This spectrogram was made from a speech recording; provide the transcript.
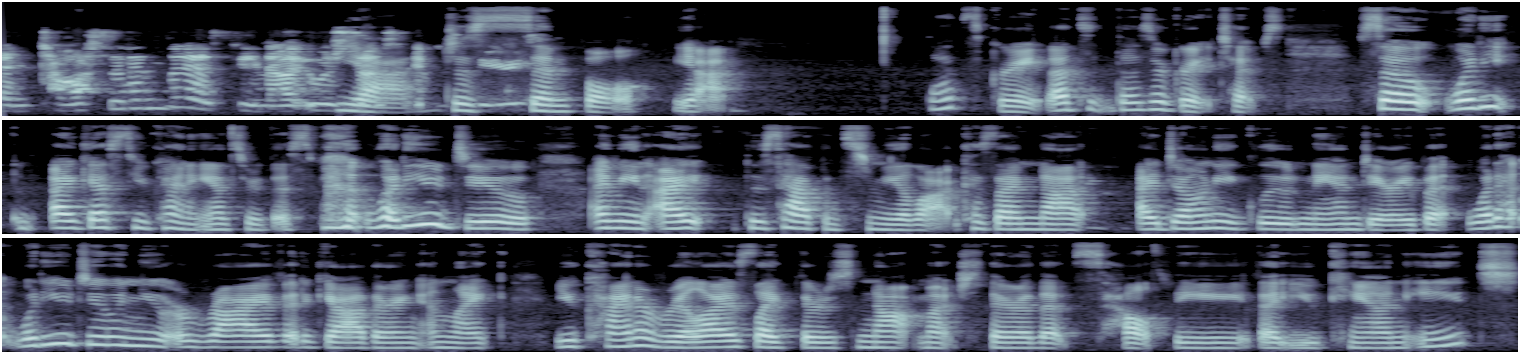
and toss it in this you know it was yeah, just it was just simple. Yeah. That's great. That's those are great tips. So what do you i guess you kind of answered this but what do you do i mean i this happens to me a lot because i'm not i don't eat gluten and dairy but what what do you do when you arrive at a gathering and like you kind of realize like there's not much there that's healthy that you can eat?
